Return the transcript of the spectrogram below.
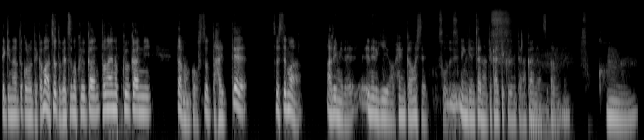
的なところというか、まあちょっと別の空間、隣の空間に多分こう、ふつっと入って、そしてまあ、ある意味でエネルギーの変換をして、そうです人間体になって帰ってくるみたいな感じなんですよ、多分ね。そっかうん。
